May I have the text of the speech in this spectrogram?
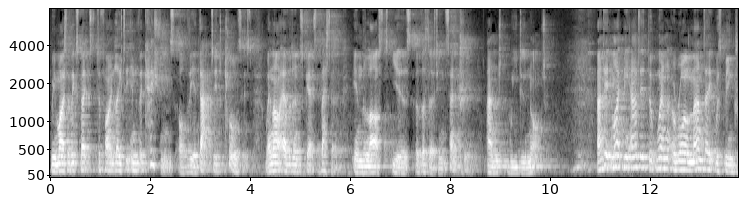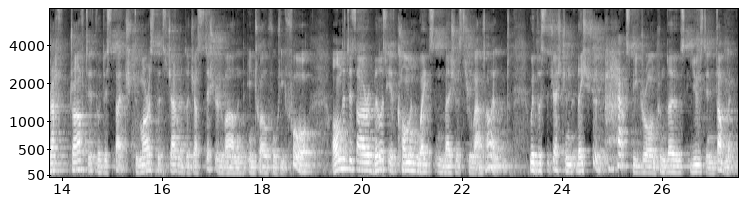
We might have expected to find later invocations of the adapted clauses when our evidence gets better in the last years of the 13th century, and we do not. And it might be added that when a royal mandate was being draft, drafted for dispatch to Maurice Fitzgerald, the Justiciar of Ireland, in 1244, on the desirability of common weights and measures throughout Ireland, with the suggestion that they should perhaps be drawn from those used in Dublin.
